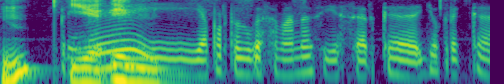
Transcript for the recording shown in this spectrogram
Mm? Primer, I, i... i ja porta dues setmanes, i és cert que jo crec que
